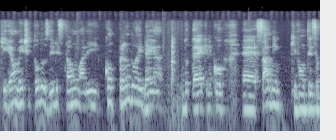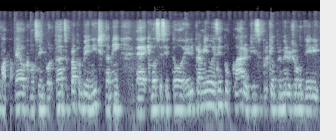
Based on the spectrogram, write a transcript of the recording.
que realmente todos eles estão ali comprando a ideia do técnico, é, sabem que vão ter seu papel, que vão ser importantes. O próprio Benite também, é, que você citou, ele para mim é um exemplo claro disso, porque o primeiro jogo dele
